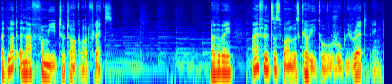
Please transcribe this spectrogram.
But not enough for me to talk about flex. By the way, I filled this one with Kaweco Ruby Red ink.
